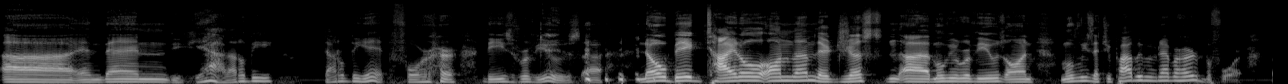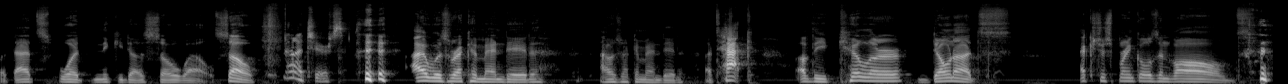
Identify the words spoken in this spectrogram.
Uh, and then yeah, that'll be that'll be it for these reviews. Uh, no big title on them. They're just uh, movie reviews on movies that you probably have never heard before. But that's what Nicki does so well. So Ah, cheers. I was recommended. I was recommended Attack of the Killer Donuts. Extra sprinkles involved.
